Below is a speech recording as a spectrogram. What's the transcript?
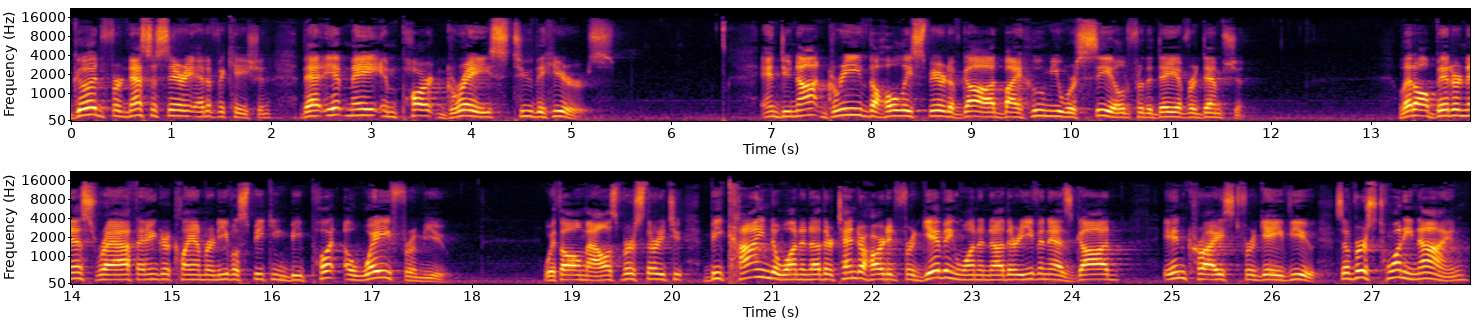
good for necessary edification, that it may impart grace to the hearers. And do not grieve the Holy Spirit of God, by whom you were sealed for the day of redemption. Let all bitterness, wrath, anger, clamor, and evil speaking be put away from you with all malice. Verse 32 Be kind to one another, tenderhearted, forgiving one another, even as God in Christ forgave you. So, verse 29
